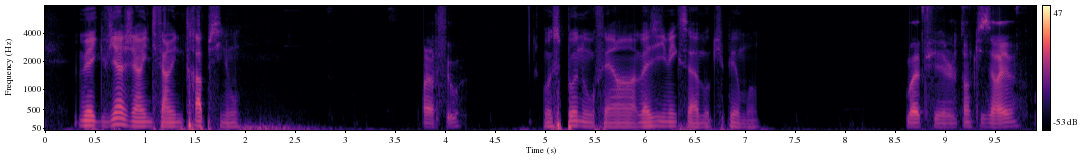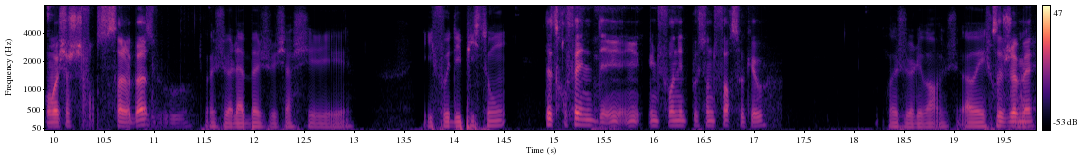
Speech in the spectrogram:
Mec, viens, j'ai envie de faire une trappe sinon. Voilà, fait où? Au spawn, on fait un. Vas-y, mec, ça va m'occuper au moins. Ouais, puis le temps qu'ils arrivent. On va chercher Francis à la base ou? Ouais, je vais à la base, je vais chercher. Il faut des pistons. Peut-être on fait une, une, une fournée de potions de force au cas où. Ouais, je vais aller voir. Ah ouais, je que- jamais.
